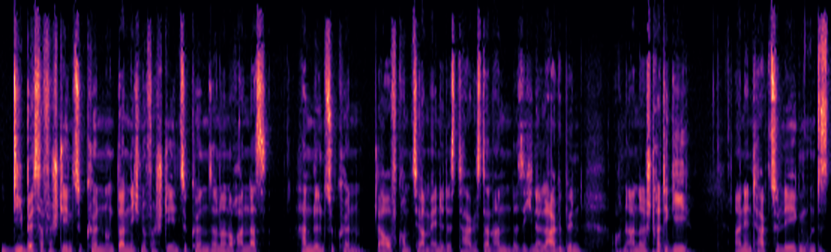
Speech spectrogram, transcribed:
die besser verstehen zu können und dann nicht nur verstehen zu können, sondern auch anders handeln zu können. Darauf kommt es ja am Ende des Tages dann an, dass ich in der Lage bin, auch eine andere Strategie an den Tag zu legen und es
